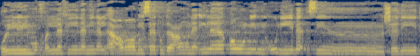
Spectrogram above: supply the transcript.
قل للمخلفين من الأعراب ستدعون إلى قوم أولي بأس شديد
